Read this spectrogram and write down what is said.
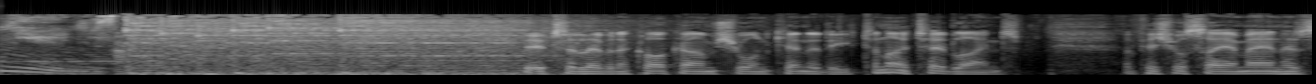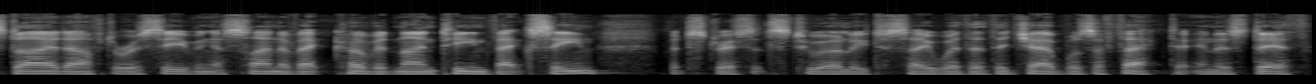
News. It's 11 o'clock. I'm Sean Kennedy. Tonight's headlines. Officials say a man has died after receiving a Sinovac COVID 19 vaccine, but stress it's too early to say whether the jab was a factor in his death.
